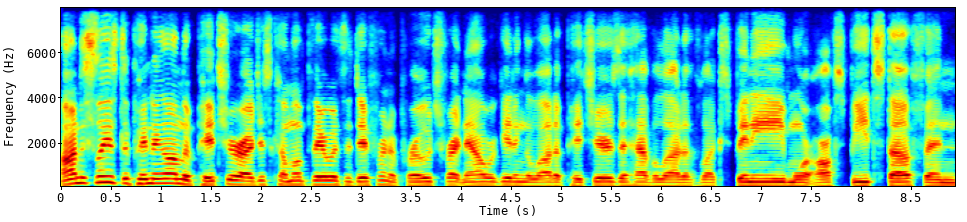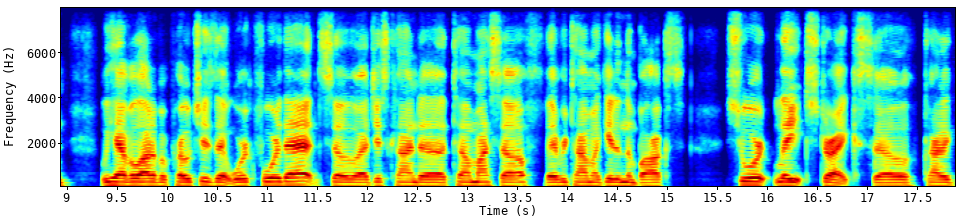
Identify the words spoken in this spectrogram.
Honestly, it's depending on the pitcher. I just come up there with a different approach. Right now, we're getting a lot of pitchers that have a lot of like spinny, more off speed stuff, and we have a lot of approaches that work for that. So I just kind of tell myself every time I get in the box, short, late strikes. So of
